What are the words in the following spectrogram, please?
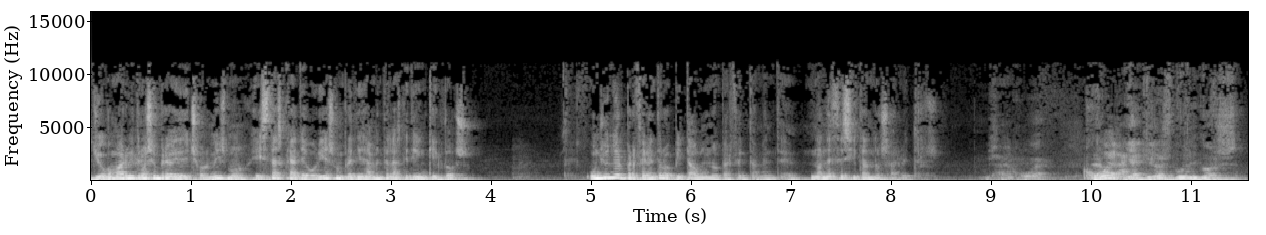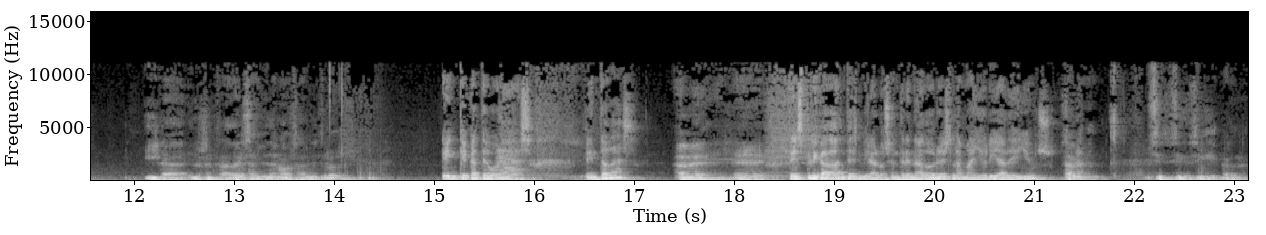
Yo como árbitro siempre había dicho lo mismo. Estas categorías son precisamente las que tienen que ir dos. Un junior preferente lo pita uno perfectamente. ¿eh? No necesitan dos árbitros. O sea, jugar. Juegan. ¿Y aquí los públicos y, la- y los entrenadores ayudan a los árbitros? ¿En qué categorías? ¿En todas? A ver, eh, Te he explicado antes, mira, los entrenadores, la mayoría de ellos, ¿sabes? Sí, sigue, sigue, perdona.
